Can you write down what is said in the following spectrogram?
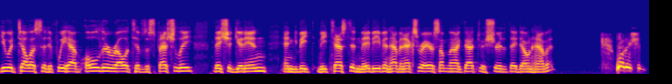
you would tell us that if we have older relatives, especially, they should get in and be be tested, maybe even have an X-ray or something like that to assure that they don't have it. Well, they should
